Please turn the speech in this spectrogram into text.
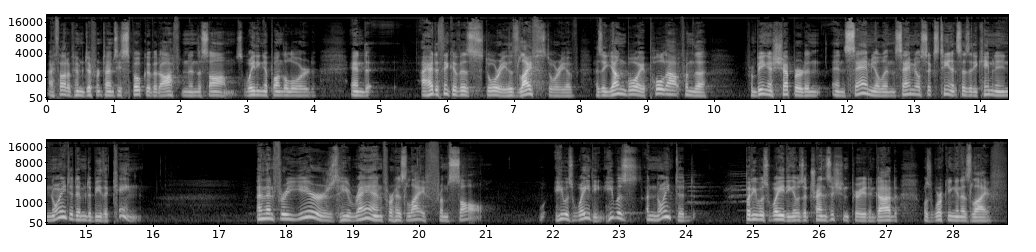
I thought of him different times. He spoke of it often in the Psalms, waiting upon the Lord. And I had to think of his story, his life story of as a young boy pulled out from the from being a shepherd and, and Samuel in Samuel 16 it says that he came and anointed him to be the king. And then for years he ran for his life from Saul. He was waiting. He was anointed, but he was waiting. It was a transition period and God was working in his life.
